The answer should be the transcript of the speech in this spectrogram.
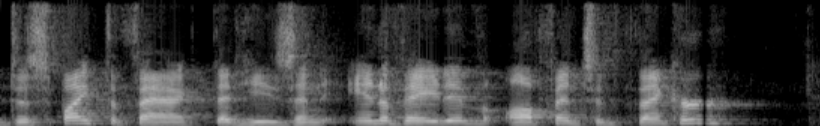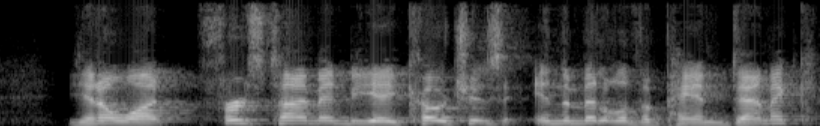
despite the fact that he's an innovative offensive thinker, you know what? First time NBA coaches in the middle of a pandemic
